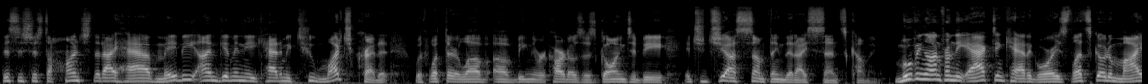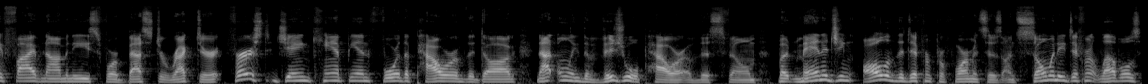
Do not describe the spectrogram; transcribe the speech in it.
This is just a hunch that I have. Maybe I'm giving the Academy too much credit with what their love of being the Ricardos is going to be. It's just something that I sense coming. Moving on from the acting categories, let's go to my five nominees for Best Director. First, Jane Campion for The Power of the Dog. Not only the visual power of this film, but managing all of the different performances on so many different levels.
